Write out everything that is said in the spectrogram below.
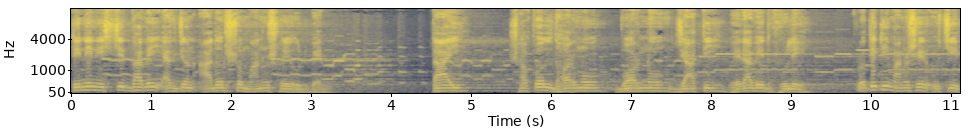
তিনি নিশ্চিতভাবেই একজন আদর্শ মানুষ হয়ে উঠবেন। তাই সকল ধর্ম, বর্ণ, জাতি, ভেদাভেদ ভুলে প্রতিটি মানুষের উচিত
